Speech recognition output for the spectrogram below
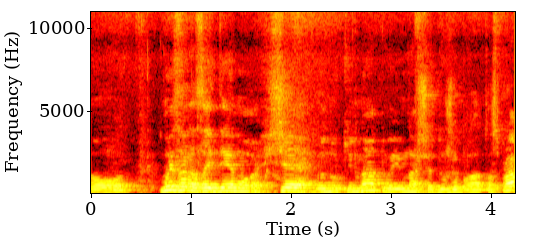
О. Ми зараз зайдемо ще в одну кімнату, і в нас ще дуже багато справ.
